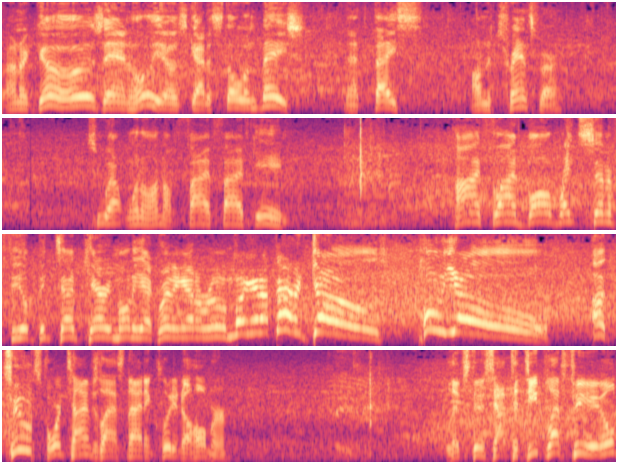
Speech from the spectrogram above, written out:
Runner goes, and Julio's got a stolen base. That Dice on the transfer. Two out, one on, a 5-5 game. High fly ball, right center field. Big time carry. Moniak running out of room. Looking up. There it goes. Julio. A two. Four times last night, including a homer. Lifts this out to deep left field.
